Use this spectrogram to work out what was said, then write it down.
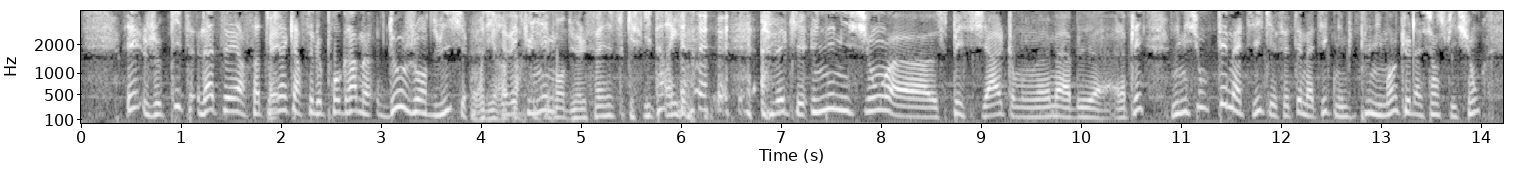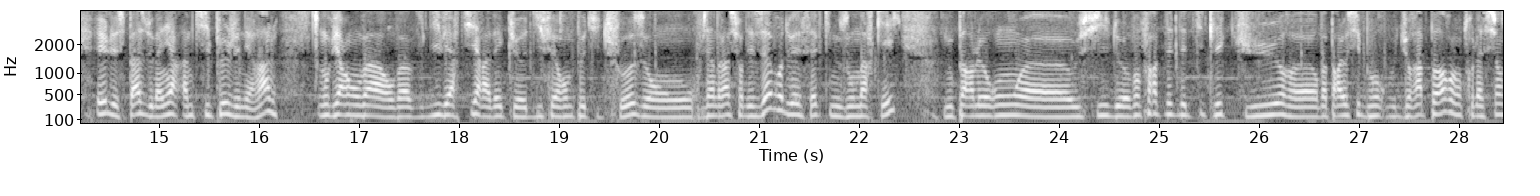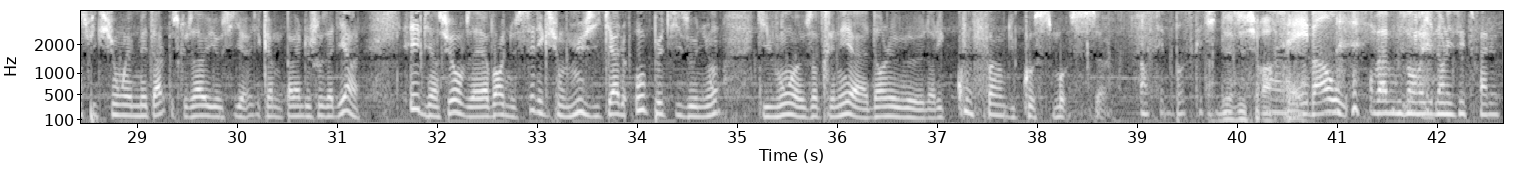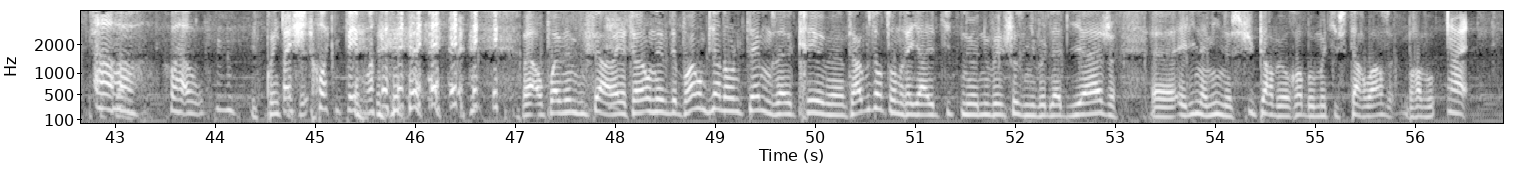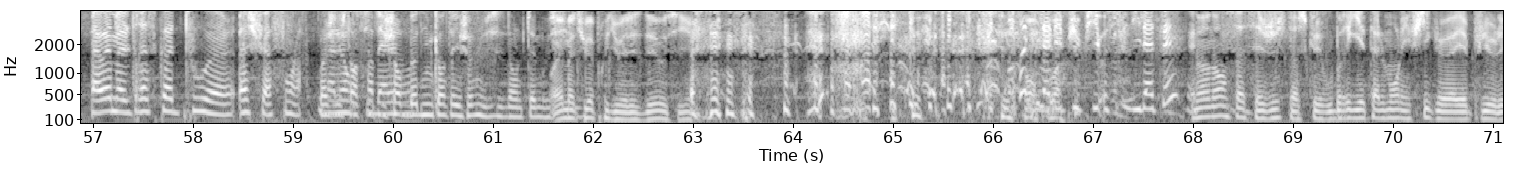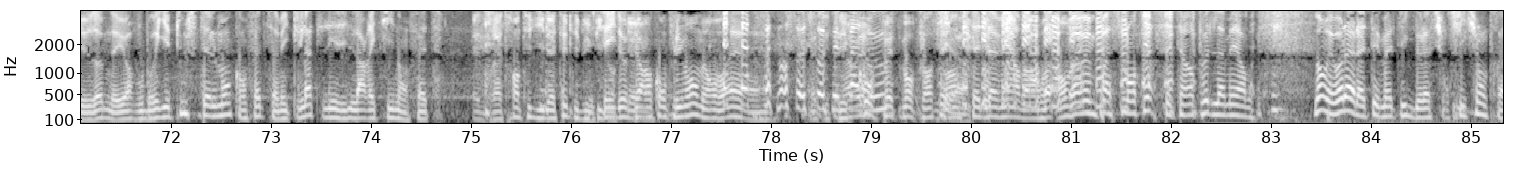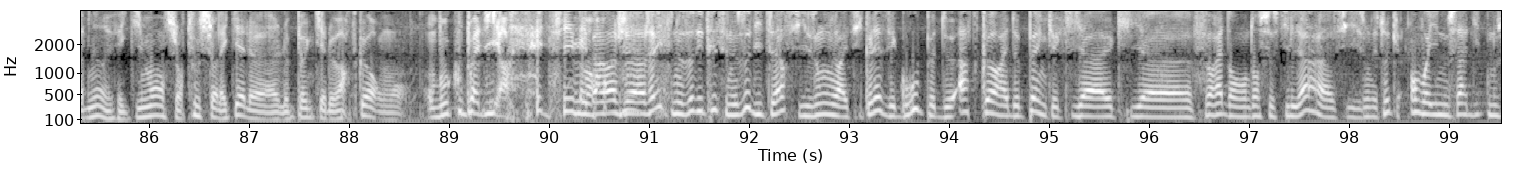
Et je quitte la terre. Ça tombe Mais- bien car c'est le programme d'aujourd'hui On dirait un Avec une participant du Hellfest, qu'est-ce qui t'arrive? Avec une émission euh, spéciale, comme on aime à l'appeler, une émission thématique, et cette thématique n'est plus ni moins que la science-fiction et l'espace de manière un petit peu générale. On on va, on va vous divertir avec euh, différentes petites choses. On reviendra sur des œuvres de SF qui nous ont marqués. Nous parlerons euh, aussi de, on va faire peut-être des petites lectures. euh, on va parler aussi du rapport entre la science-fiction et le métal, parce que là, il y a aussi, il y a quand même pas mal de choses à dire. Et bien sûr, vous allez avoir une sélection musicale aux petits oignons qui vont vous entraîner dans, le, dans les confins du cosmos. Oh, c'est beau ce que tu dis. Bienvenue sur Arte. C'est beau On va vous envoyer dans les étoiles. C'est Oh, ça. waouh. Qui je suis trop hypée, moi. Voilà, on pourrait même vous faire. on est vraiment bien dans le thème. Vous avez créé. euh, Enfin, vous entendrez. Il y a des petites nou- nouvelles choses au niveau de l'habillage. Euh, Eline a mis une superbe robe au motif Star Wars. Bravo. Ouais. Bah ouais, mais le dress code, tout, euh, ah, je suis à fond là. Moi, j'ai le belle, t-shirt. Blood Incantation. C'est dans le thème aussi. Ouais, Mathieu a pris du LSD aussi. C'est pour ça qu'il a les pupilles aussi dilatées. Non, non, ça c'est juste parce que vous brillez tellement les filles que, et puis les hommes d'ailleurs, vous brillez tous tellement qu'en fait ça m'éclate les, la rétine en fait. Elle devrait être antidilatée, tes pupilles. J'essaye dans de faire un compliment, mais en vrai, euh, non, ça, ça t'étais fait pas de ouf. complètement planté. Non, C'était de la merde. On va, on va même pas se mentir, c'était un peu de la merde. Non, mais voilà la thématique de la science-fiction, très bien, effectivement, surtout sur laquelle euh, le punk et le hardcore ont, ont beaucoup à dire, Eh effectivement. ben, j'invite nos auditrices et nos auditeurs, s'ils ont, s'ils connaissent des groupes de hardcore et de punk qui, euh, qui euh, feraient dans, dans ce style-là, euh, s'ils ont des trucs, envoyez-nous ça, dites-nous,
